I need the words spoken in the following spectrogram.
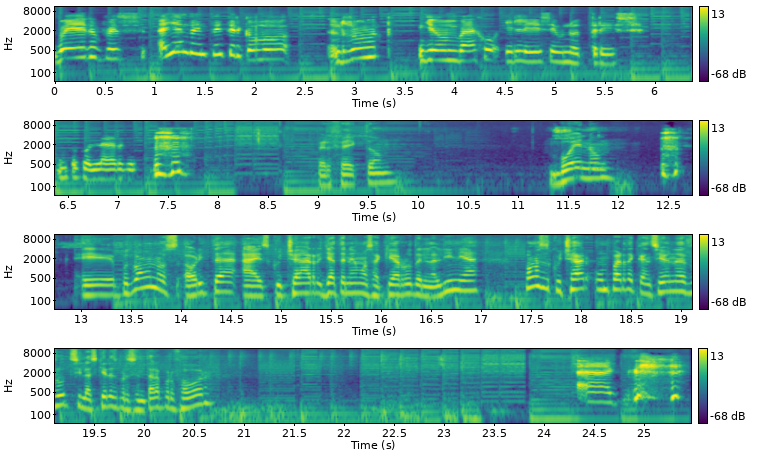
Bueno, pues ahí ando en Twitter como Ruth-LS13. Un poco largo. Perfecto. Bueno, eh, pues vámonos ahorita a escuchar. Ya tenemos aquí a Ruth en la línea. Vamos a escuchar un par de canciones, Ruth, si las quieres presentar, por favor. Ah,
